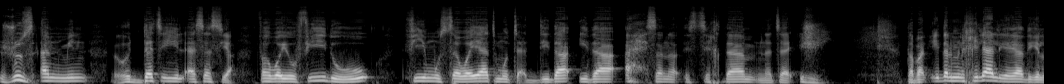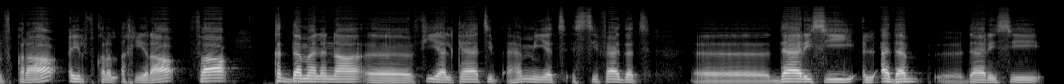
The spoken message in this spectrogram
جزءا من عدته الأساسية فهو يفيده في مستويات متعددة إذا أحسن استخدام نتائجه. طبعا إذا من خلال هذه الفقرة أي الفقرة الأخيرة ف قدم لنا آه، فيها الكاتب أهمية استفادة آه، دارسي الأدب آه، دارسي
